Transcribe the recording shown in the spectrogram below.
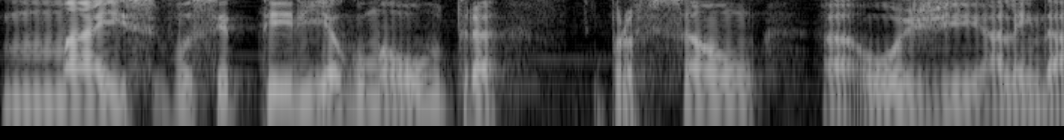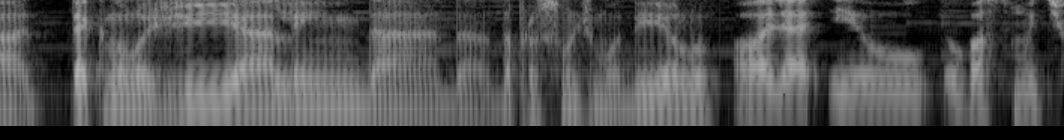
Mas você teria alguma outra profissão uh, hoje, além da tecnologia, além da, da, da, profissão de modelo? Olha, eu, eu gosto muito de,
